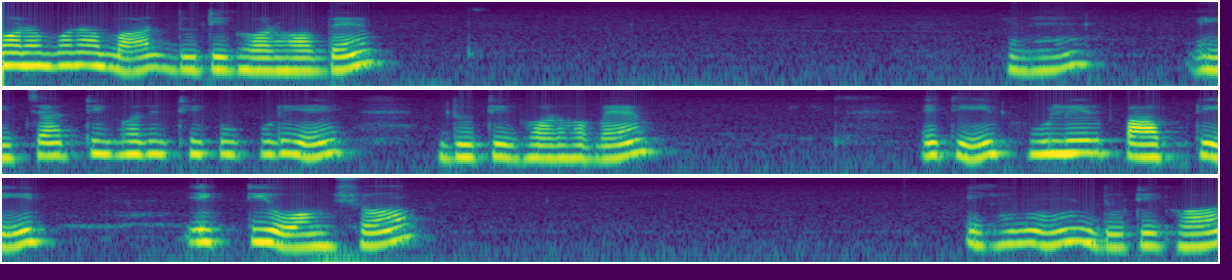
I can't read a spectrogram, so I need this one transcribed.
বরাবর আবার দুটি ঘর হবে। এখানে এই চারটি ঘরের ঠিক উপরে দুটি ঘর হবে। এটি ফুলের পাপটির একটি অংশ। এখানে দুটি ঘর।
